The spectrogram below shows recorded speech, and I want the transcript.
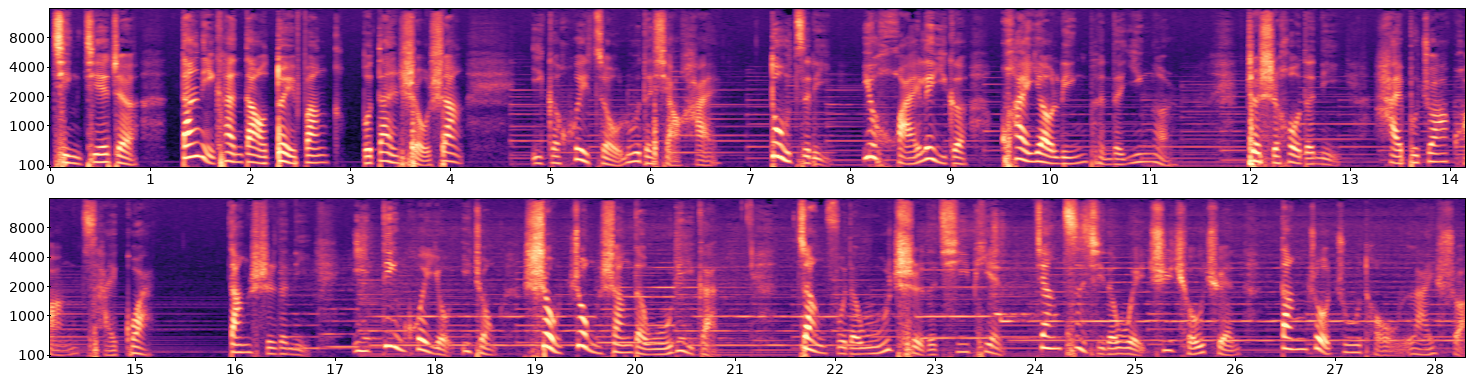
紧接着，当你看到对方不但手上一个会走路的小孩，肚子里又怀了一个快要临盆的婴儿，这时候的你还不抓狂才怪。当时的你一定会有一种受重伤的无力感，丈夫的无耻的欺骗。将自己的委曲求全当作猪头来耍。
